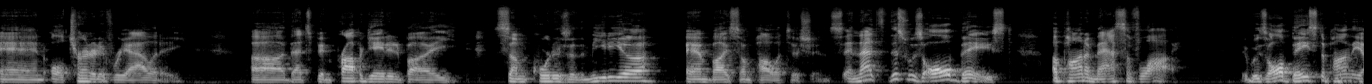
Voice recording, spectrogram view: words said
and alternative reality uh, that's been propagated by some quarters of the media and by some politicians. And that's this was all based upon a massive lie. It was all based upon the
